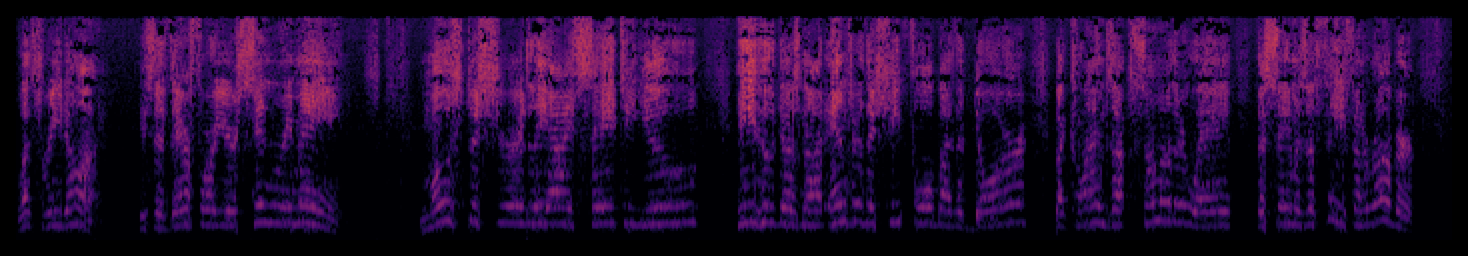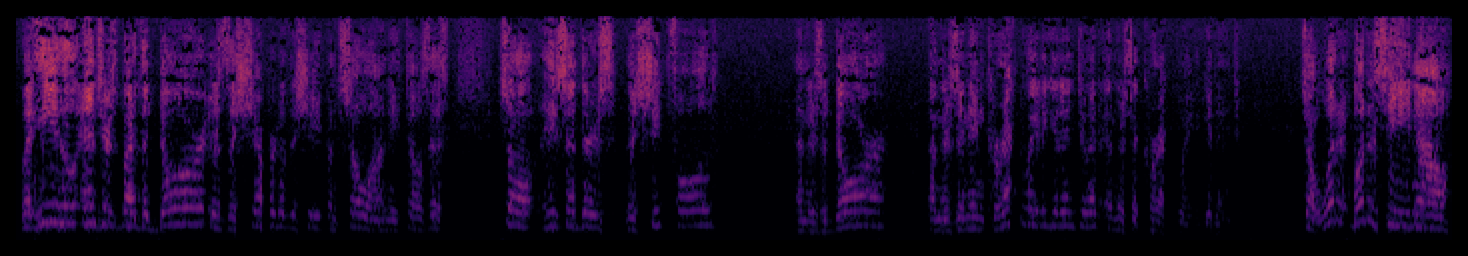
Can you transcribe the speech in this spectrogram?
Let's read on. He says, Therefore your sin remains. Most assuredly I say to you, does not enter the sheepfold by the door, but climbs up some other way, the same as a thief and a robber. But he who enters by the door is the shepherd of the sheep, and so on. He tells this. So he said there's the sheepfold, and there's a door, and there's an incorrect way to get into it, and there's a correct way to get into it. So what, what is he now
